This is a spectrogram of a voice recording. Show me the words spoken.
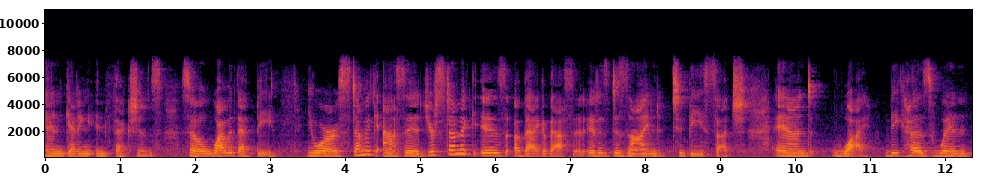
and getting infections. So, why would that be? Your stomach acid, your stomach is a bag of acid. It is designed to be such. And why? Because when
